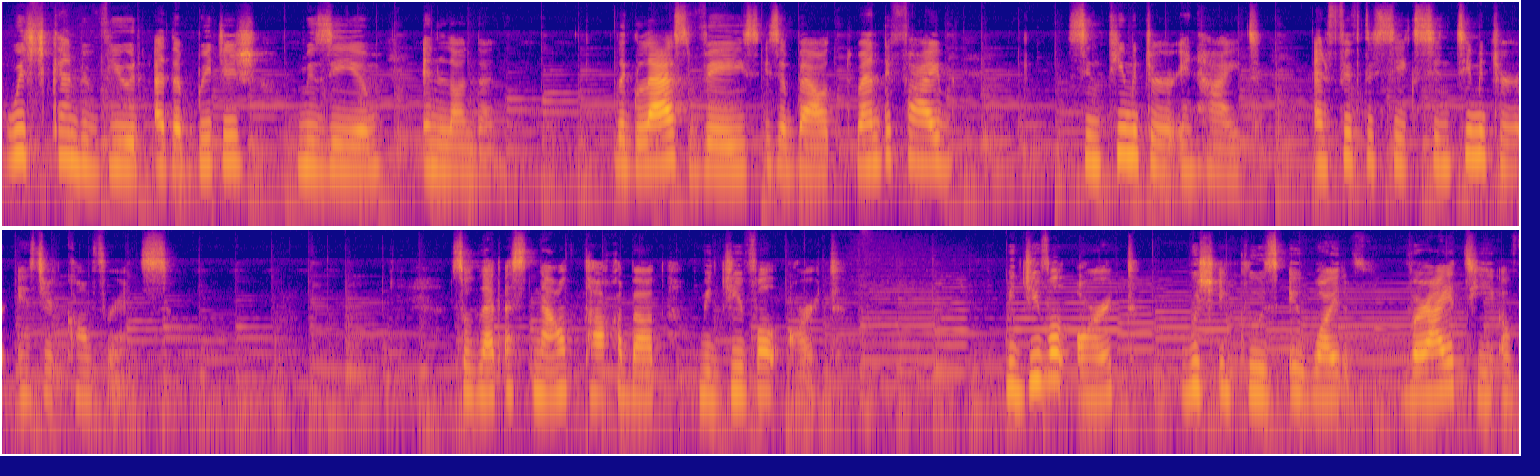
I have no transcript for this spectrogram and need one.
which can be viewed at the British Museum in London. The glass vase is about 25 centimeter in height and 56 centimeter in circumference. So let us now talk about medieval art. Medieval art, which includes a wide variety of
